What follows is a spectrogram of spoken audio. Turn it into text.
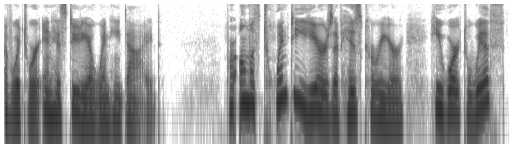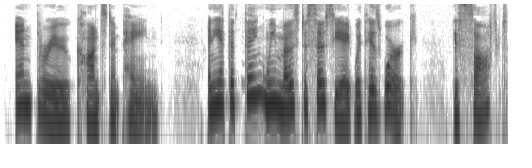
of which were in his studio when he died. For almost 20 years of his career, he worked with and through constant pain. And yet, the thing we most associate with his work is soft,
